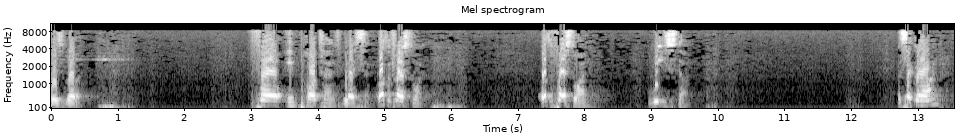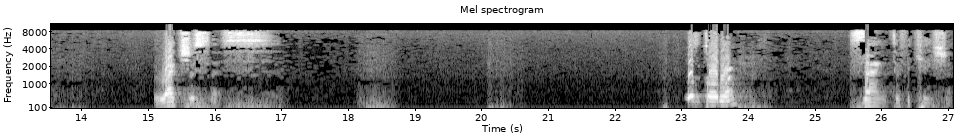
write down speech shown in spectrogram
Praise God. Four important blessings. What's the first one? What's the first one? Wisdom. The second one? Righteousness. What's the third one? Sanctification.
